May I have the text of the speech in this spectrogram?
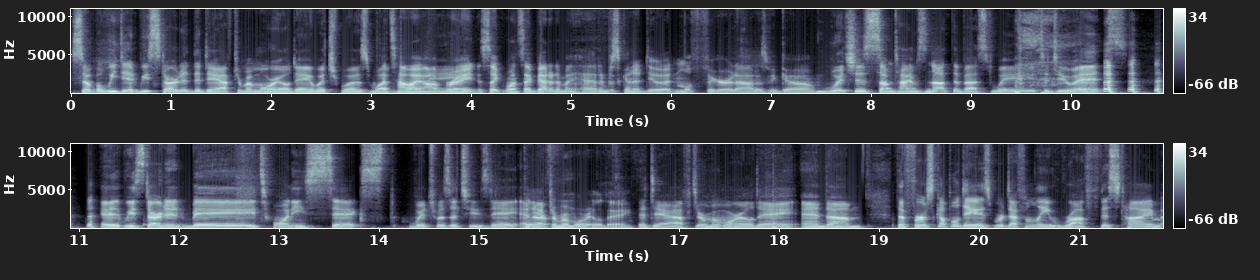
So, but we did. We started the day after Memorial Day, which was what That's how I operate. It's like once I've got it in my head, I'm just gonna do it, and we'll figure it out as we go. which is sometimes not the best way to do it. It- we started May 26th, which was a Tuesday, and And our after Memorial Day, the day after Memorial Day. And um, the first couple days were definitely rough this time,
